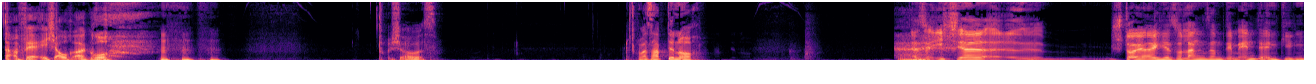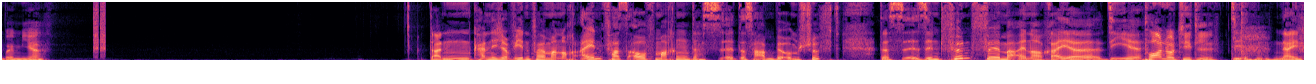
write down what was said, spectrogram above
Da wäre ich auch aggro. Durchaus. Was habt ihr noch? Also ich äh, äh, steuere hier so langsam dem Ende entgegen bei mir. Dann kann ich auf jeden Fall mal noch ein Fass aufmachen. Das, äh, das haben wir umschifft. Das äh, sind fünf Filme einer Reihe, die, Pornotitel. die nein,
